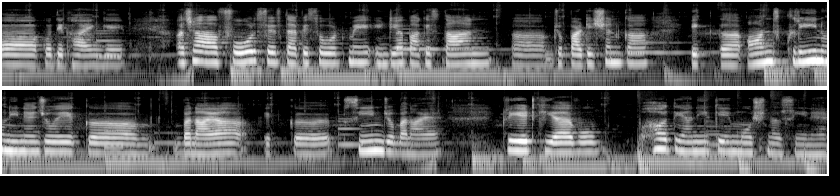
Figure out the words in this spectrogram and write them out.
uh, کو دکھائیں گے۔ اچھا فورتھ ففتھ ایپیسوڈ میں انڈیا پاکستان uh, جو پارٹیشن کا ایک آن اسکرین انہیں نے جو ایک بنایا، ایک سین جو بنایا ہے کریٹ کیا ہے، وہ بہت یعنی کہ ایموشنل سین ہے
